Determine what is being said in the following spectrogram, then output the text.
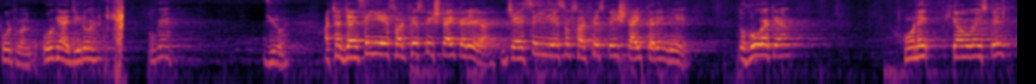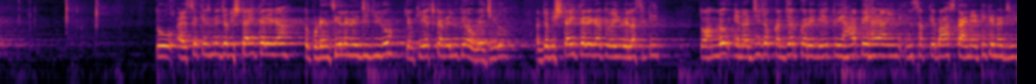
फोर्थ वाल को। वो क्या है? ज़ीरो है। ओके ज़ीरो है। अच्छा जैसे ये सरफेस पे स्ट्राइक करेगा, जैसे ही ये सब सरफेस पे स्ट्राइक करेंगे तो होगा क्या? होने, क्या होगा इस पर तो ऐसे केस में जब स्ट्राइक करेगा तो पोटेंशियल एनर्जी ज़ीरो क्योंकि एच का वैल्यू क्या हो गया? ज़ीरो अब जब स्ट्राइक करेगा तो वही वेलासिटी तो हम लोग एनर्जी जब कंजर्व करेंगे तो यहाँ पे है इन सब के पास काइनेटिक एनर्जी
